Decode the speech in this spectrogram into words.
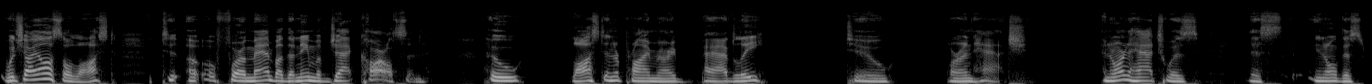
which I also lost to uh, for a man by the name of Jack Carlson, who lost in a primary badly to Orrin Hatch. And Orrin Hatch was this, you know, this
